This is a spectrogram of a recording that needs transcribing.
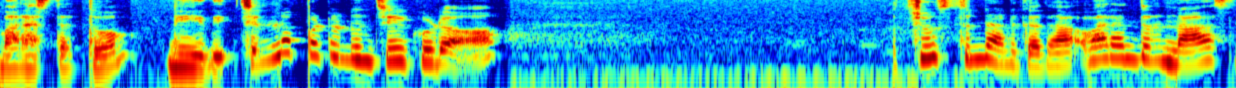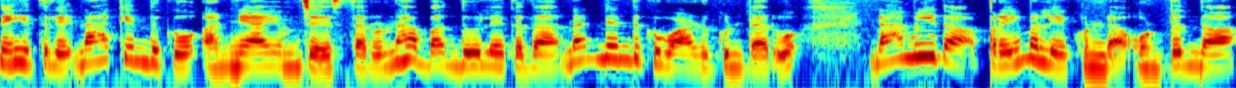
మనస్తత్వం నీది. చిన్నప్పటి నుంచి కూడా చూస్తున్నాను కదా. వారందరూ నా స్నేహితులే. నాకెందుకు అన్యాయం చేస్తారు? నా బంధువులే కదా. నన్నెందుకు వాడుకుంటారు? నా మీద ప్రేమ లేకుండా ఉంటుందా?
